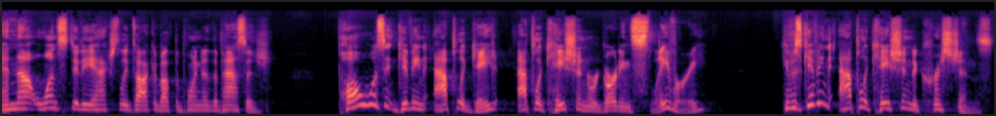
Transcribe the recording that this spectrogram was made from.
and not once did he actually talk about the point of the passage. Paul wasn't giving applica- application regarding slavery, he was giving application to Christians,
